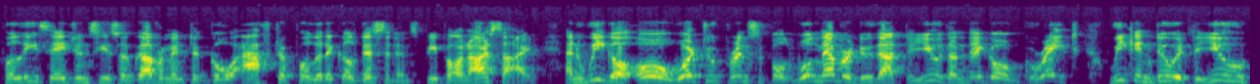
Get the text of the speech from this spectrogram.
police agencies of government to go after political dissidents, people on our side, and we go, oh, we're too principled, we'll never do that to you, then they go, great, we can do it to you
